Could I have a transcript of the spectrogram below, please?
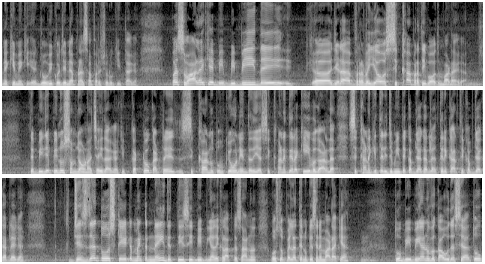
ਨੇ ਕਿਵੇਂ ਕੀ, ਜੋ ਵੀ ਕੁਝ ਇਹਨੇ ਆਪਣਾ ਸਫ਼ਰ ਸ਼ੁਰੂ ਕੀਤਾ ਹੈਗਾ। ਪਰ ਸਵਾਲ ਹੈ ਕਿ ਬੀ- ਬੀਬੀ ਦੇ ਜਿਹੜਾ ਰਵੱਈਆ ਉਹ ਸਿੱਖਾਂ ਪ੍ਰਤੀ ਬਹੁਤ ਮਾੜਾ ਹੈਗਾ। ਤੇ ਬੀਜੇਪੀ ਨੂੰ ਸਮਝਾਉਣਾ ਚਾਹੀਦਾ ਹੈਗਾ ਕਿ ਘੱਟੋ ਘੱਟ ਸਿੱਖਾਂ ਨੂੰ ਤੂੰ ਕਿਉਂ ਨਿੰਦਦੀ ਹੈ ਸਿੱਖਾਂ ਨੇ ਤੇਰਾ ਕੀ ਵਿਗਾੜਦਾ ਸਿੱਖਾਂ ਨੇ ਕੀ ਤੇਰੀ ਜ਼ਮੀਨ ਤੇ ਕਬਜ਼ਾ ਕਰ ਲਿਆ? ਤੇਰੇ ਘਰ ਤੇ ਕਬਜ਼ਾ ਕਰ ਲਿਆ ਹੈਗਾ? ਜਿਸ ਦਿਨ ਤੂੰ ਸਟੇਟਮੈਂਟ ਨਹੀਂ ਦਿੱਤੀ ਸੀ ਬੀਬੀਆਂ ਦੇ ਖਿਲਾਫ ਕਿਸਾਨ ਉਸ ਤੋਂ ਪਹਿਲਾਂ ਤੈਨੂੰ ਕਿਸੇ ਨੇ ਮਾੜਾ ਕਿਹਾ? ਤੂੰ ਬੀਬੀਆਂ ਨੂੰ ਵਕਾਊ ਦੱਸਿਆ, ਤੂੰ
